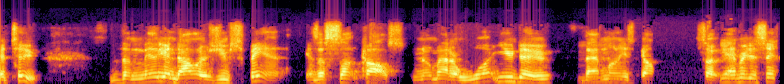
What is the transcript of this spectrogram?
at two. The million dollars you've spent is a sunk cost. No matter what you do, that mm-hmm. money's gone. So yeah. every decision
